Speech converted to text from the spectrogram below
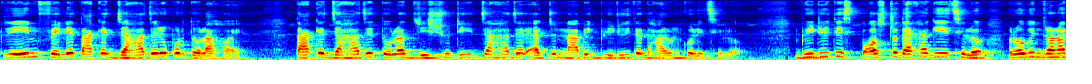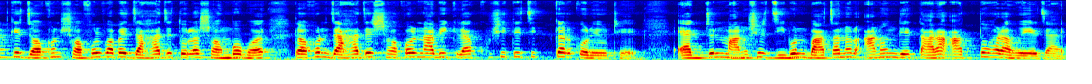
ক্রেন ফেলে তাকে জাহাজের উপর তোলা হয়। তাকে জাহাজে তোলার দৃশ্যটি জাহাজের একজন নাবিক ভিডিওতে ধারণ করেছিল। ভিডিওতে স্পষ্ট দেখা গিয়েছিল, রবীন্দ্রনাথকে যখন সফলভাবে জাহাজে তোলা সম্ভব হয়, তখন জাহাজের সকল নাবিকরা খুশিতে চিৎকার করে ওঠে। একজন মানুষের জীবন বাঁচানোর আনন্দে তারা আত্মহারা হয়ে যায়।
